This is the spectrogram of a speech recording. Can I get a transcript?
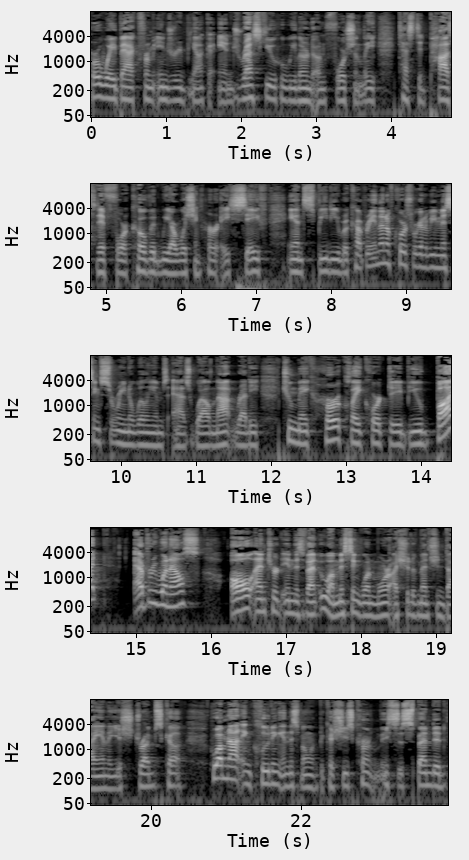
her way back from injury, Bianca Andreescu, who we learned unfortunately tested positive for COVID. We are wishing her a safe and speedy recovery. And then, of course, we're going to be missing Serena Williams as well, not ready to make her clay court debut. But everyone else all entered in this event. Ooh, I'm missing one more. I should have mentioned Diana Yastremska, who I'm not including in this moment because she's currently suspended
